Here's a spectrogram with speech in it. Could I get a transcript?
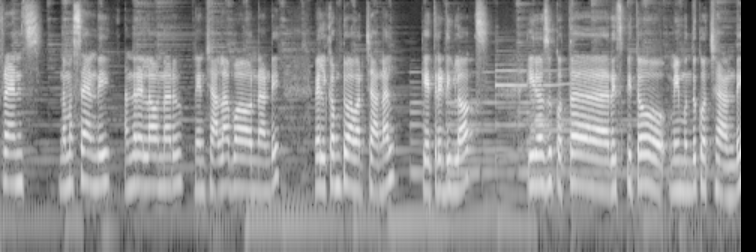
ఫ్రెండ్స్ నమస్తే అండి. అందరు ఎలా ఉన్నారు? నేను చాలా బాగున్నా అండి. Welcome to our channel Kethireddy vlogs ఈరోజు కొత్త రెసిపీతో మీ ముందుకు వచ్చా అండి.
